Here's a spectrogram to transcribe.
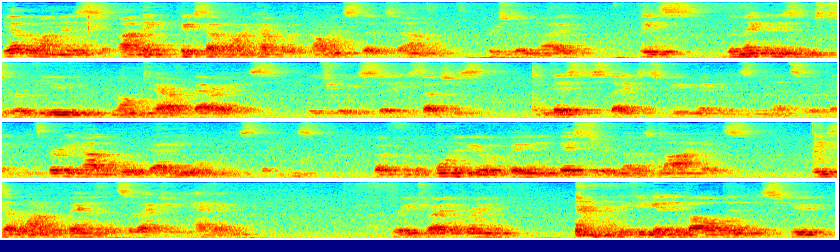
The other one is, I think, picks up on a couple of comments that um, made. It's the mechanisms to review non-tariff barriers, which we see, such as investor state dispute mechanism, and that sort of thing. It's very hard to put a value on these things, but from the point of view of being an investor in those markets, these are one of the benefits of actually having a free trade agreement. if you get involved in a dispute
